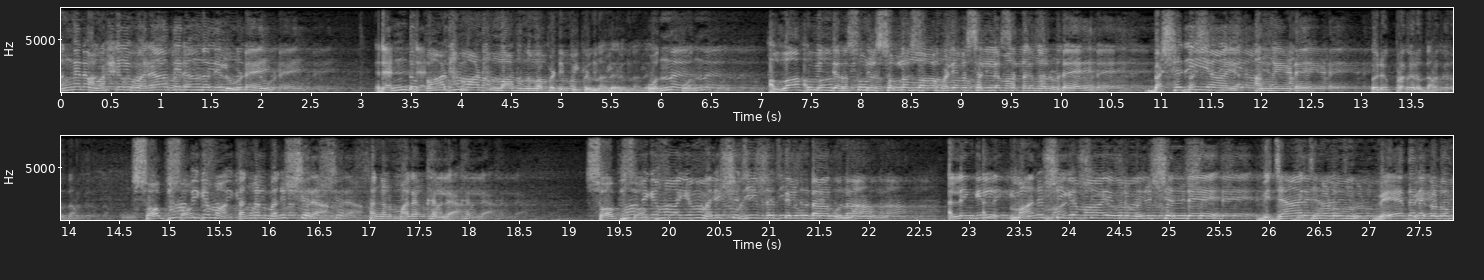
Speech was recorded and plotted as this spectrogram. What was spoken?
അങ്ങനെ വഹി വരാതിരുന്നതിലൂടെ രണ്ട് പാഠമാണ് അള്ളാഹു നമ്മെ പഠിപ്പിക്കുന്നത്. ഒന്ന് അള്ളാഹുവിന്റെ റസൂൽ സല്ലല്ലാഹു അലൈഹി വസല്ലമ തങ്ങളുടെ ബഷരിയായ അങ്ങയുടെ ഒരു പ്രകൃതം. സ്വാഭാവികമായി തങ്ങൾ മനുഷ്യരാണ്. തങ്ങൾ മലക്കല്ല. സ്വാഭാവികമായും മനുഷ്യ ജീവിതത്തിൽ ഉണ്ടാകുന്ന അല്ലെങ്കിൽ മാനുഷികമായ ഒരു മനുഷ്യന്റെ വിചാരങ്ങളും വേദനകളും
